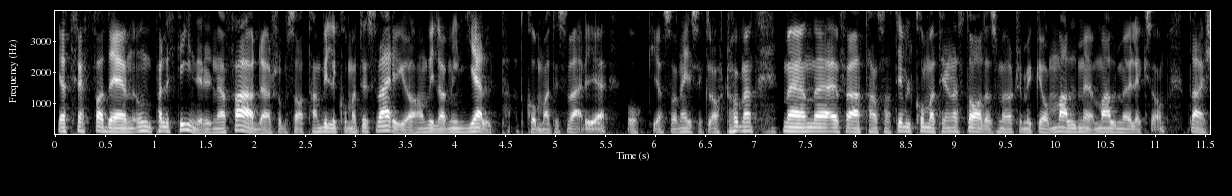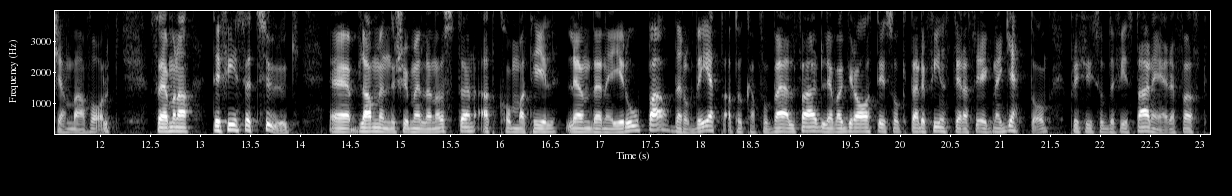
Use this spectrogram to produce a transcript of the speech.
jag träffade en ung palestinier i en affär där som sa att han ville komma till Sverige och han ville ha min hjälp att komma till Sverige. Och jag sa nej såklart då, men, men eh, för att han sa att jag vill komma till den här staden som jag hört så mycket om, Malmö, Malmö liksom. Där kände han folk. Så jag menar, det finns ett sug eh, bland människor i Mellanöstern att komma till länderna i Europa där de vet att de kan få välfärd, leva gratis och där det finns deras egna getton, precis som det finns där nere, fast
